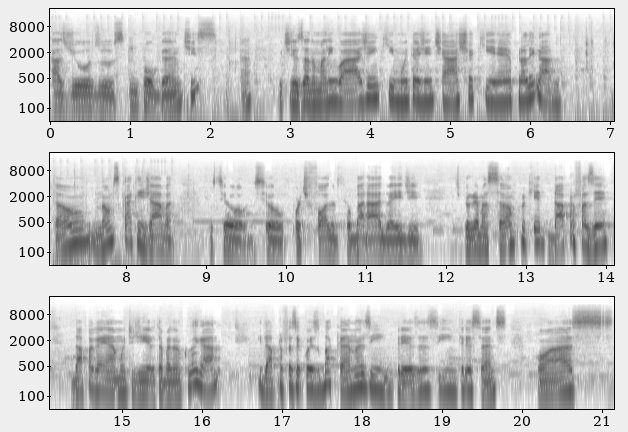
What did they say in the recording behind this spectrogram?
caso de usos empolgantes, né? utilizando uma linguagem que muita gente acha que é para legado. Então, não descartem Java do seu, seu portfólio, do seu baralho aí de, de programação, porque dá para fazer, dá para ganhar muito dinheiro trabalhando com legado e dá para fazer coisas bacanas em empresas e interessantes com as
